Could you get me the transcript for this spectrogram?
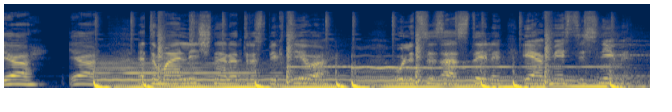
Я, я, это моя личная ретроспектива. Улицы застыли, и я вместе с ними.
